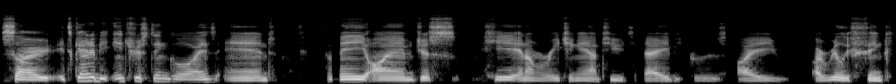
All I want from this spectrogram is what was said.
So it's going to be interesting, guys. And for me, I am just here and I'm reaching out to you today because I I really think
